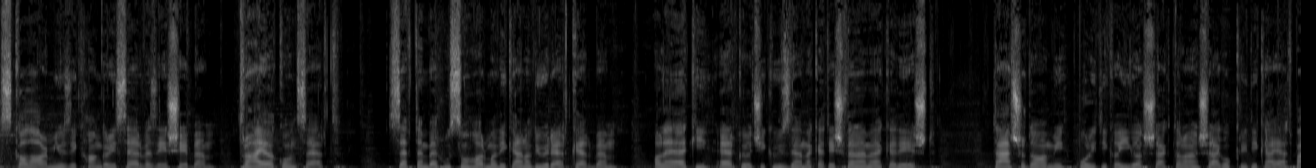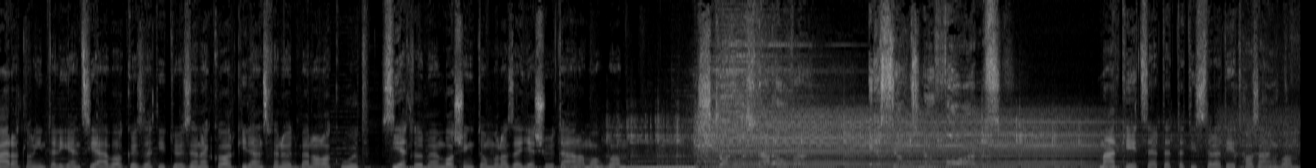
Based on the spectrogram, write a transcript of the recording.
A Scalar Music Hungary szervezésében Trial koncert szeptember 23-án a Dürer kertben. A lelki, erkölcsi küzdelmeket és felemelkedést, társadalmi, politikai igazságtalanságok kritikáját páratlan intelligenciával közvetítő zenekar 95-ben alakult, Seattle-ben, Washingtonban az Egyesült Államokban. Már kétszer tette tiszteletét hazánkban.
